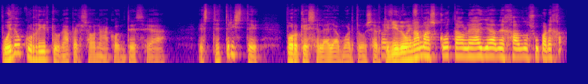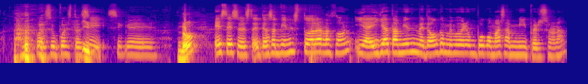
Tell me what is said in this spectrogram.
puede ocurrir que una persona con TCA esté triste porque se le haya muerto un ser querido, una mascota o le haya dejado su pareja. Por supuesto, sí, sí que... ¿No? Es eso, o sea, tienes toda la razón y ahí ya también me tengo que mover un poco más a mi persona,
